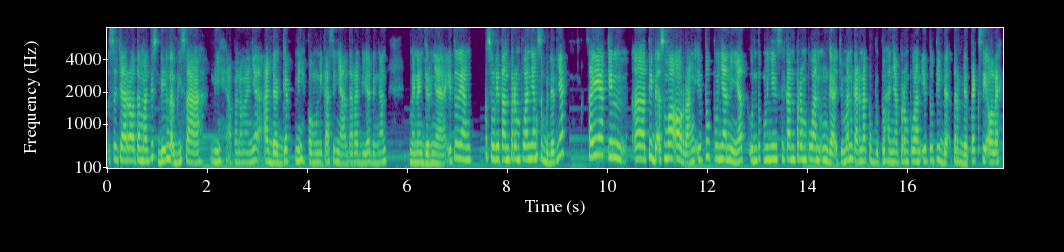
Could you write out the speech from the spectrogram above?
secara otomatis dia nggak bisa nih apa namanya ada gap nih komunikasinya antara dia dengan manajernya. Itu yang kesulitan perempuan yang sebenarnya saya yakin uh, tidak semua orang itu punya niat untuk menyisihkan perempuan enggak, cuman karena kebutuhannya perempuan itu tidak terdeteksi oleh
